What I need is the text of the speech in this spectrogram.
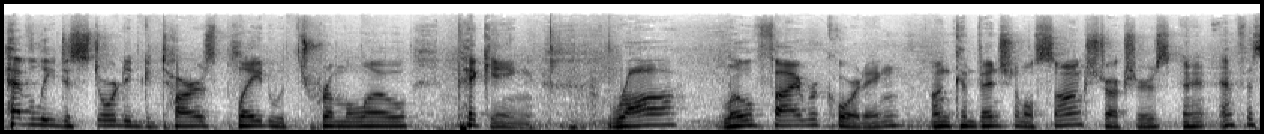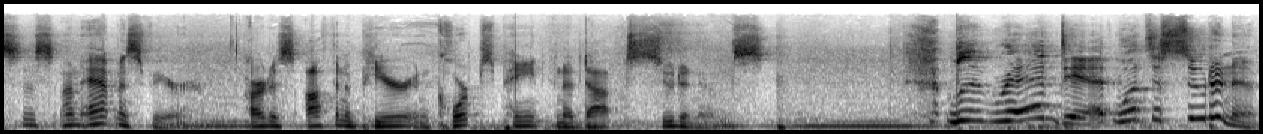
heavily distorted guitars played with tremolo picking, raw, lo fi recording, unconventional song structures, and an emphasis on atmosphere. Artists often appear in corpse paint and adopt pseudonyms. But Rad Dad, what's a pseudonym?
